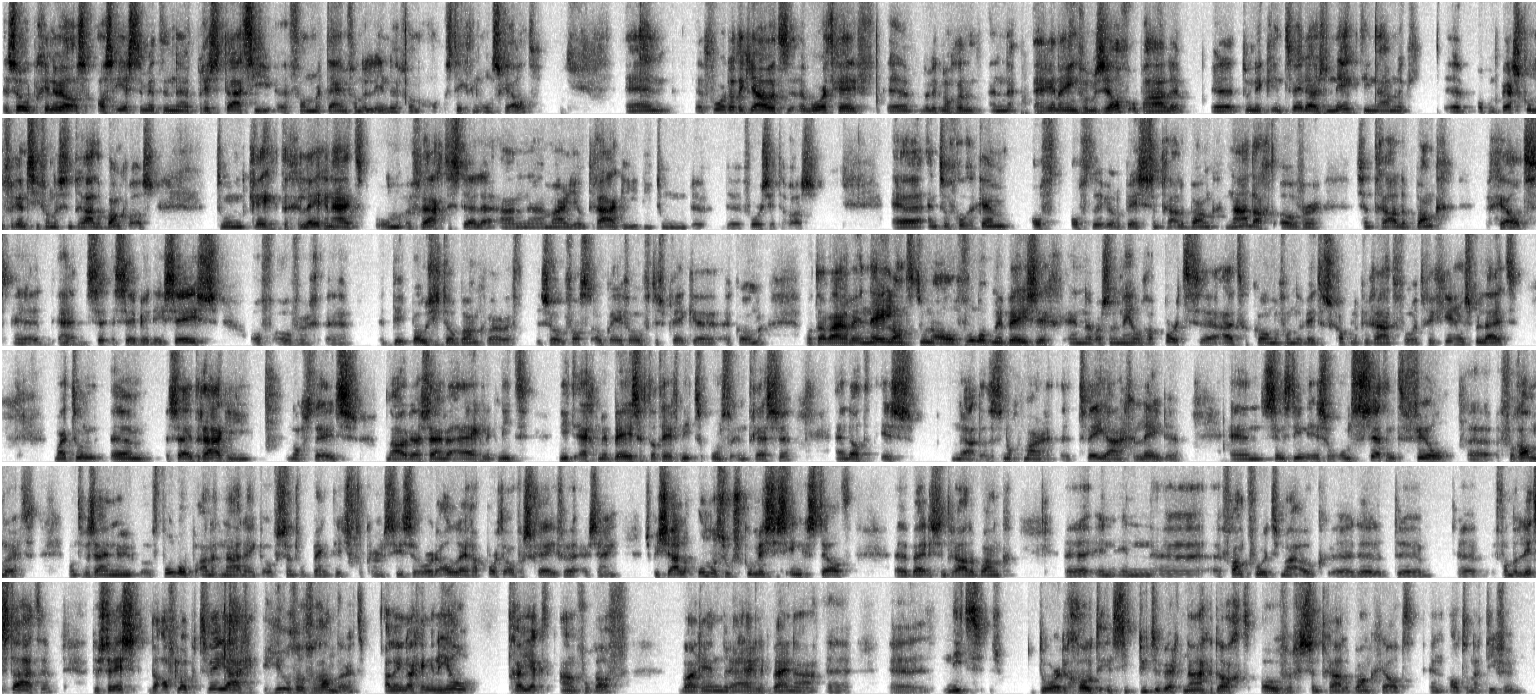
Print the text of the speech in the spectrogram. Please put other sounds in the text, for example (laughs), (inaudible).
zo beginnen we als, als eerste met een uh, presentatie uh, van Martijn van der Linden van Stichting Ons Geld. En uh, voordat ik jou het woord geef, wil ik nog een, een, herinnering van mezelf ophalen. toen ik in 2019 namelijk op een persconferentie van de Centrale Bank was, toen kreeg ik de gelegenheid om een vraag te stellen aan Mario Draghi, die toen de, de voorzitter was. en toen vroeg ik hem of, of de Europese Centrale Bank nadacht over centrale bankgeld, eh, CBDC's of over eh, depositobank, waar we zo vast ook even over te spreken eh, komen. Want daar waren we in Nederland toen al volop mee bezig en er was een heel rapport uh, uitgekomen van de Wetenschappelijke Raad voor het Regeringsbeleid. Maar toen um, zei Draghi nog steeds, nou daar zijn we eigenlijk niet, niet echt mee bezig, dat heeft niet onze interesse. En dat is, nou, dat is nog maar uh, twee jaar geleden. En sindsdien is er ontzettend veel uh, veranderd. Want we zijn nu volop aan het nadenken over central bank digital currencies. Er worden allerlei rapporten over geschreven. Er zijn speciale onderzoekscommissies ingesteld uh, bij de centrale bank uh, in, in Frankfurt, maar ook de, de, van de lidstaten. Dus er is de afgelopen twee jaar heel veel veranderd. Alleen daar ging een heel traject aan vooraf, waarin er eigenlijk bijna niet door de grote instituten werd nagedacht over centrale bankgeld en alternatieven.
